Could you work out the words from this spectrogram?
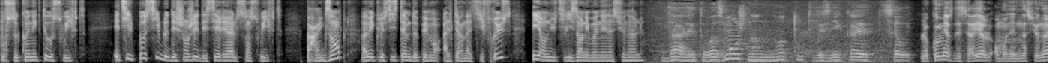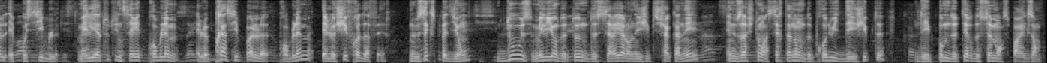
pour se connecter au SWIFT. Est-il possible d'échanger des céréales sans SWIFT par exemple, avec le système de paiement alternatif russe et en utilisant les monnaies nationales? Le commerce des céréales en monnaie nationale est possible, mais il y a toute une série de problèmes. Et le principal problème est le chiffre d'affaires. Nous expédions 12 millions de tonnes de céréales en Égypte chaque année et nous achetons un certain nombre de produits d'Égypte des pommes de terre de semences par exemple.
